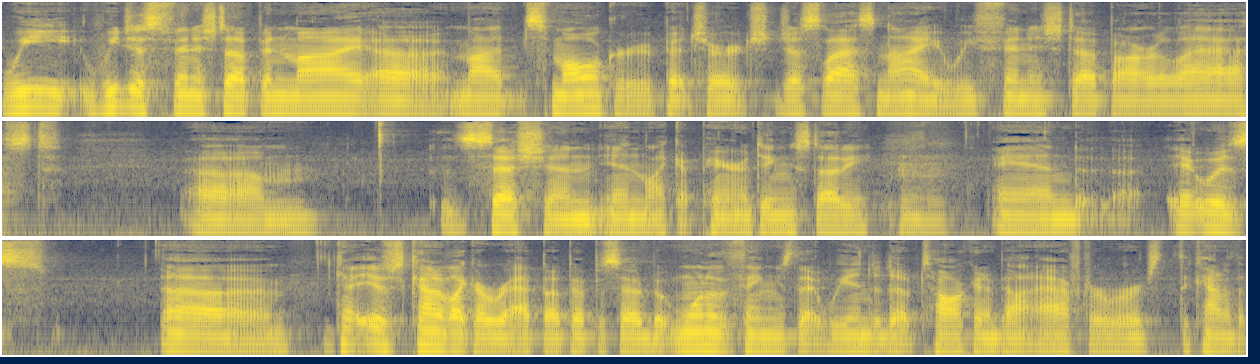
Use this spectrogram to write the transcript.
We we just finished up in my uh, my small group at church just last night. We finished up our last um, session in like a parenting study, and it was uh, it was kind of like a wrap up episode. But one of the things that we ended up talking about afterwards, the kind of the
